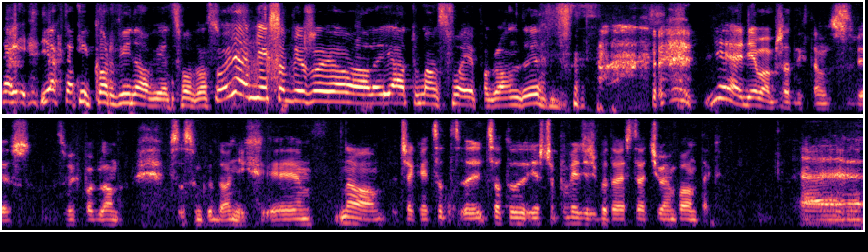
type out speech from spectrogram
jak, jak taki korwinowiec po prostu. Nie, niech sobie żyją, ale ja tu mam swoje poglądy. Nie, nie mam żadnych tam, wiesz, złych poglądów w stosunku do nich. No, czekaj, co, co tu jeszcze powiedzieć, bo to ja straciłem wątek. Eee,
